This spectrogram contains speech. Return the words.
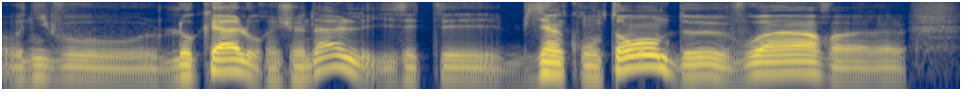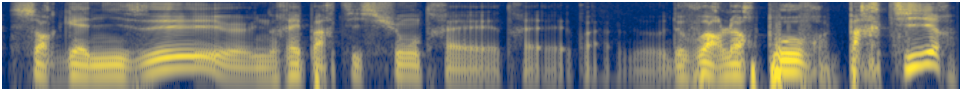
au niveau local ou régional, ils étaient bien contents de voir s'organiser une répartition très, de voir leurs pauvres partir,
